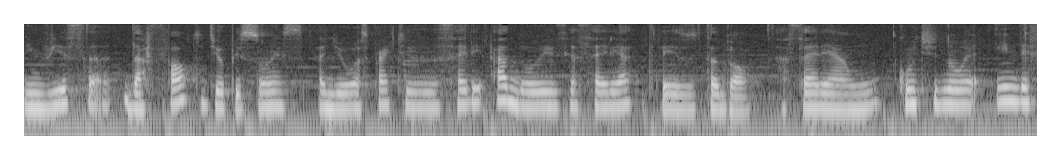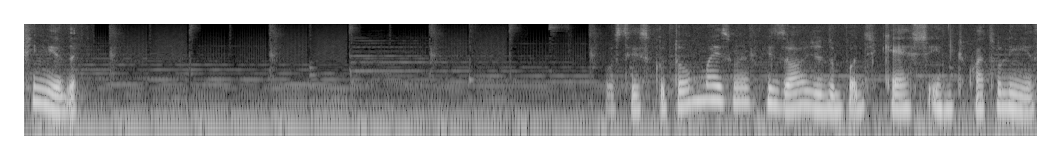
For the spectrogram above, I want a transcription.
em vista da falta de opções, adiou as partidas da Série A2 e a Série A3 do estadual. A Série A1 continua indefinida. Você escutou mais um episódio do podcast Entre Quatro Linhas.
